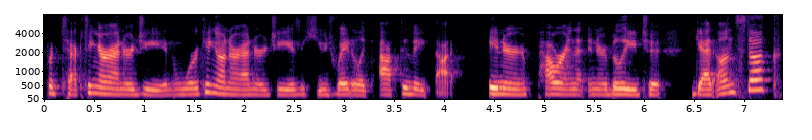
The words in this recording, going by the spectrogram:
protecting our energy and working on our energy is a huge way to like activate that inner power and that inner ability to get unstuck.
